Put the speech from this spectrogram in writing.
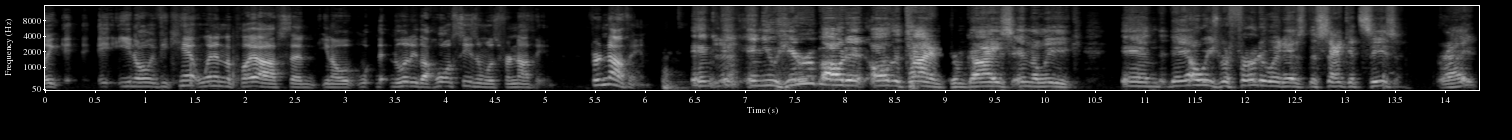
like you know, if you can't win in the playoffs, then you know, literally the whole season was for nothing, for nothing. And, and and you hear about it all the time from guys in the league and they always refer to it as the second season, right?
